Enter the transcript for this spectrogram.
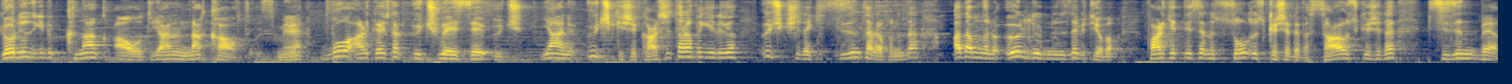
Gördüğünüz gibi Knockout yani Knockout ismi. Bu arkadaşlar 3 vs 3. Yani 3 kişi karşı tarafa geliyor. 3 kişi de sizin tarafınıza adamları öldürdüğünüzde bitiyor. Bak fark ettiyseniz sol üst köşede ve sağ üst köşede sizin ve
